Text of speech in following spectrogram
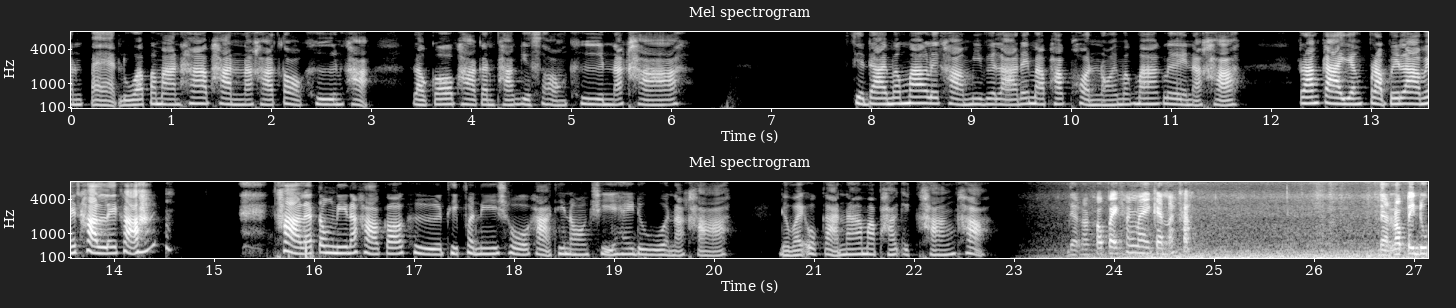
4,800 หรือว่าประมาณ 5,000 นะคะ ต่อคืนค่ะเราก็พากันพักอยู่ 2 คืนนะคะ สียดายมาก ๆ เลยค่ะ มีเวลาได้มาพักผ่อนน้อยมาก ๆ เลยนะคะ ร่างกายยังปรับเวลาไม่ทันเลยค่ะ ค่ะ และตรงนี้นะคะก็คือทิฟฟานี่โชว์ค่ะ ที่น้องชี้ให้ดูนะคะ เดี๋ยวไว้โอกาสหน้ามาพักอีกครั้งค่ะ เดี๋ยวเราเข้าไปข้างในกันนะคะ เดี๋ยวเราไปดู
